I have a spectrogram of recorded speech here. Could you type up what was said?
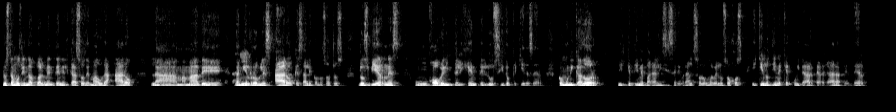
lo estamos viendo actualmente en el caso de Maura Aro, la mamá de Daniel Robles Aro, que sale con nosotros los viernes, un joven inteligente, lúcido, que quiere ser comunicador y que tiene parálisis cerebral, solo mueve los ojos y quien lo tiene que cuidar, cargar, atender,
